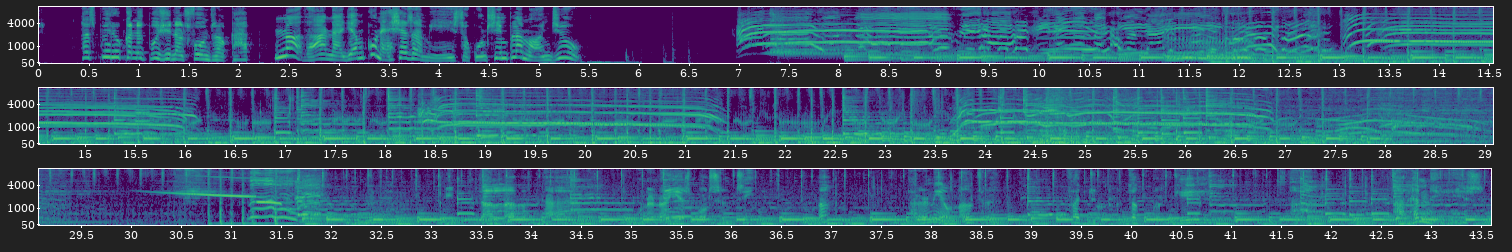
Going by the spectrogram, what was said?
Espero que no et pugin els fums al cap. No, dona, ja em coneixes a mi. Sóc un simple monjo. Pintar molt senzill. Ah, ara n'hi ha una altra. Faig un retoc per aquí... Ah, ara més?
